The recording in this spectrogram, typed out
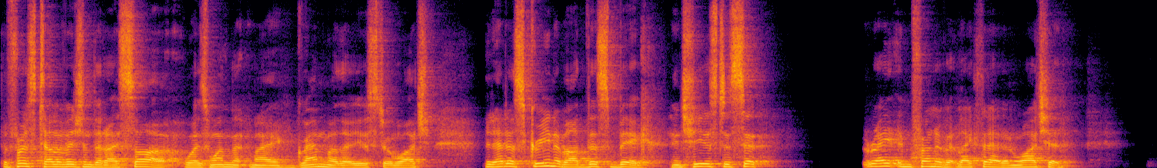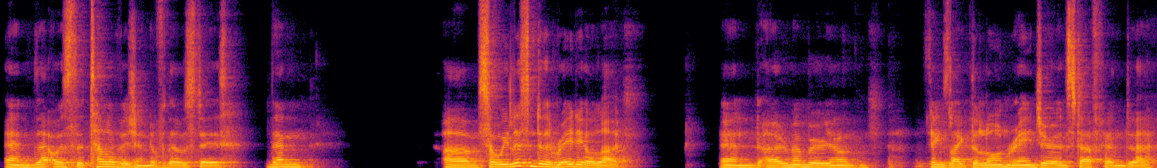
the first television that I saw was one that my grandmother used to watch. It had a screen about this big, and she used to sit right in front of it like that and watch it. And that was the television of those days. Then, um, so we listened to the radio a lot. And I remember, you know, things like the Lone Ranger and stuff. And uh,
